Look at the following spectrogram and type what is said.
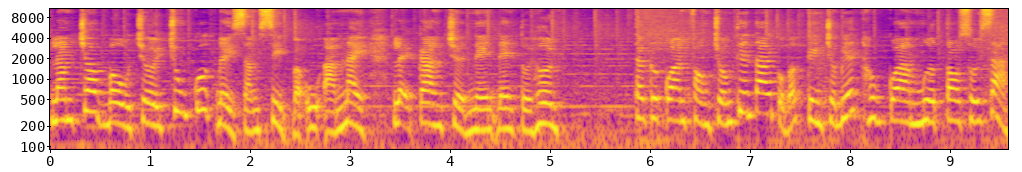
làm cho bầu trời Trung Quốc đầy xám xịt và u ám này lại càng trở nên đen tối hơn. Theo cơ quan phòng chống thiên tai của Bắc Kinh cho biết, hôm qua mưa to xối xả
